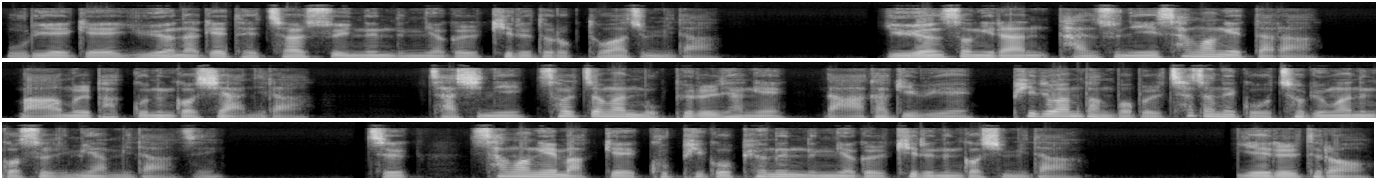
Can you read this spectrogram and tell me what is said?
우리에게 유연하게 대처할 수 있는 능력을 기르도록 도와줍니다. 유연성이란 단순히 상황에 따라 마음을 바꾸는 것이 아니라 자신이 설정한 목표를 향해 나아가기 위해 필요한 방법을 찾아내고 적용하는 것을 의미합니다. 즉, 상황에 맞게 굽히고 펴는 능력을 기르는 것입니다. 예를 들어,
